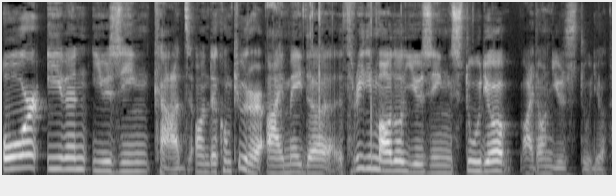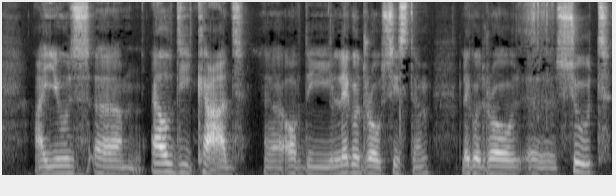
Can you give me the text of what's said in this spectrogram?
or even using CAD on the computer. I made a 3D model using Studio. I don't use Studio. I use um, LD CAD uh, of the Lego Draw system, Lego Draw uh, suite.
